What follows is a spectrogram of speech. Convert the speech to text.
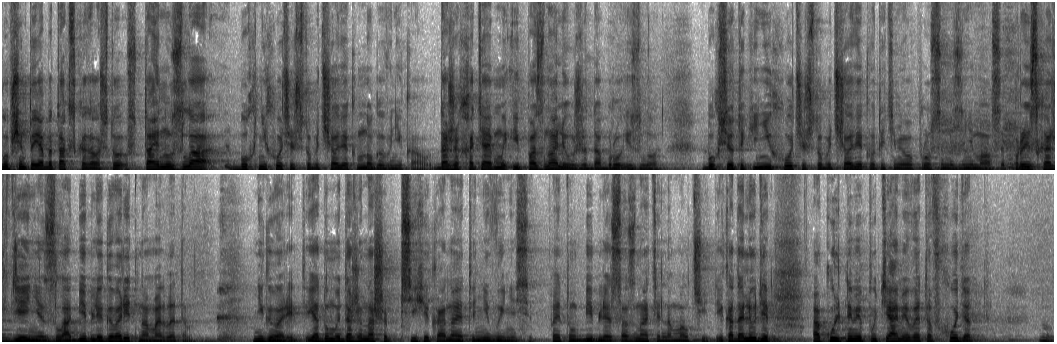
В общем-то, я бы так сказал, что в тайну зла Бог не хочет, чтобы человек много вникал. Даже хотя мы и познали уже добро и зло, Бог все-таки не хочет, чтобы человек вот этими вопросами занимался. Происхождение зла. Библия говорит нам об этом – не говорит. Я думаю, даже наша психика, она это не вынесет. Поэтому Библия сознательно молчит. И когда люди оккультными путями в это входят, ну,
